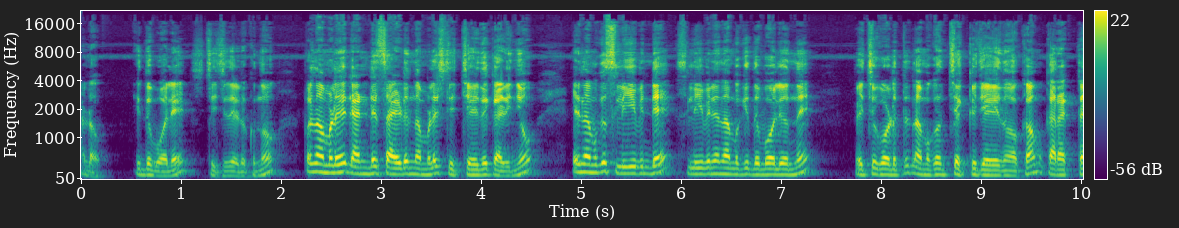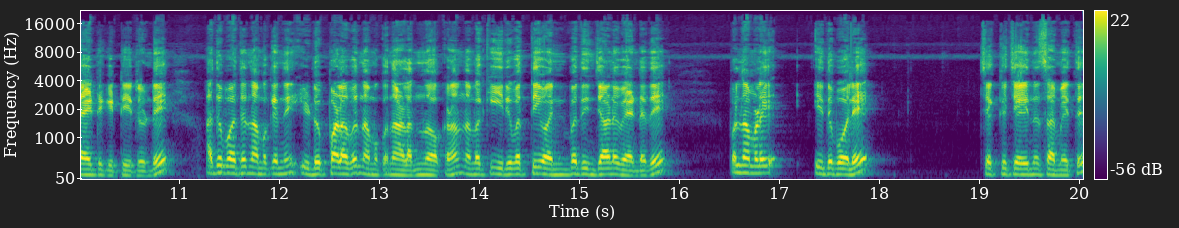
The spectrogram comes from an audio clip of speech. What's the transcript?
കണ്ടോ? ഇതുപോലെ സ്റ്റിച്ച് ചെയ്തെടുക്കുന്നു. അപ്പോൾ നമ്മൾ രണ്ട് സൈഡും നമ്മൾ സ്റ്റിച്ച് ചെയ്ത് കഴിഞ്ഞു. ഇനി നമുക്ക് സ്ലീവിന്റെ സ്ലീവിനെ നമുക്ക് ഇതുപോലെ ഒന്ന് വെച്ച് കൊടുത്ത് നമുക്കൊന്ന് ചെക്ക് ചെയ്ത് നോക്കാം. കറക്റ്റായിട്ട് കിട്ടിയിട്ടുണ്ട്. അതുപോലെ തന്നെ നമുക്കിന്ന് ഇടുപ്പളവ് നമുക്കൊന്ന് അളന്ന് നോക്കണം. നമുക്ക് ഇരുപത്തി ഒൻപത് ഇഞ്ചാണ് വേണ്ടത്. അപ്പോൾ നമ്മൾ ഇതുപോലെ ചെക്ക് ചെയ്യുന്ന സമയത്ത്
